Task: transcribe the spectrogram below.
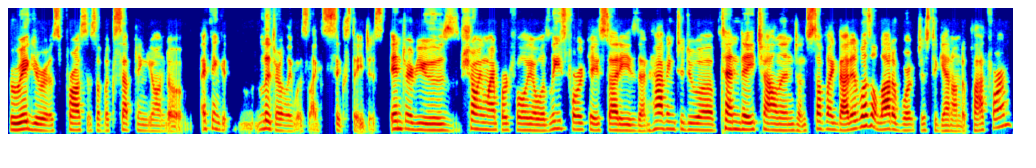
rigorous process of accepting you on the, I think it literally was like six stages interviews, showing my portfolio, at least four case studies, then having to do a 10 day challenge and stuff like that. It was a lot of work just to get on the platform.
